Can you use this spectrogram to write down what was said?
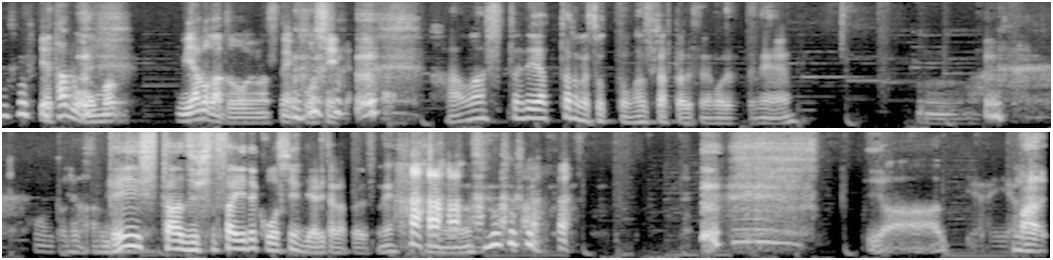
いや、多分ま、やばかったと思いますね、甲子園で。ハマスタでやったのがちょっとまずかったですね、これってね。うん本当ですね。ベイスターズ主催で甲子園でやりたかったですね。うん いやまあ、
